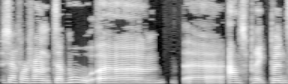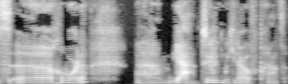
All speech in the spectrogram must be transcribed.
zeg maar, zo'n taboe ehm, eh, aanspreekpunt eh, geworden. Ehm, ja, tuurlijk moet je daarover praten.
